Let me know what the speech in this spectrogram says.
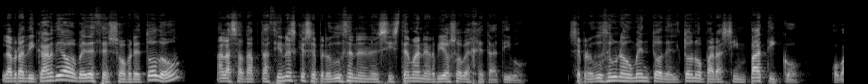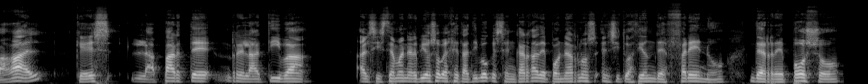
La bradicardia obedece sobre todo a las adaptaciones que se producen en el sistema nervioso vegetativo. Se produce un aumento del tono parasimpático o vagal, que es la parte relativa al sistema nervioso vegetativo que se encarga de ponernos en situación de freno, de reposo,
